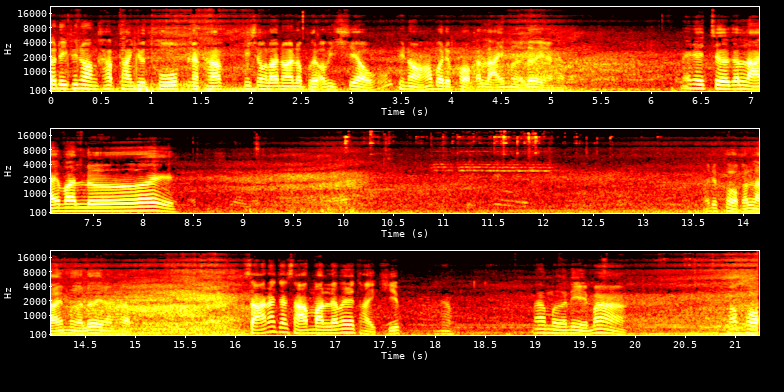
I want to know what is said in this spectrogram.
สวัสดีพี่น้องครับทาง YouTube นะครับที่ช่องละน้อยลำเพลินออฟฟิเชียลพี่น้องเขาบริพอกันหลายเมือเลยนะครับ ไม่ได้เจอกันหลายวันเลย ไม่ได้พอกันหลายเมือเลยนะครับสาน่าจะสามวันแล้วไม่ได้ถ่ายคลิปนะครับหน้ามือนี่มามาพอ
